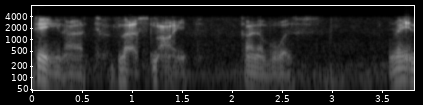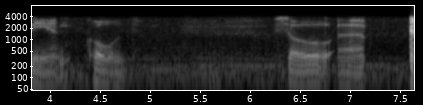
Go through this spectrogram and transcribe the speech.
staying at last night. Kind of was rainy and cold. So uh,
